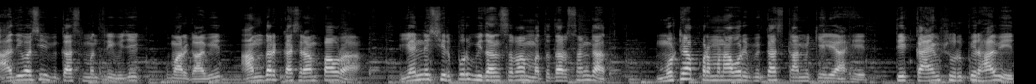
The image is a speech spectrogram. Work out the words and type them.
आदिवासी विकास मंत्री विजय कुमार गावित आमदार काशीराम पावरा यांनी शिरपूर विधानसभा मतदारसंघात मोठ्या प्रमाणावर विकास कामे केली आहेत. ती कायमस्वरूपी राहावीत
